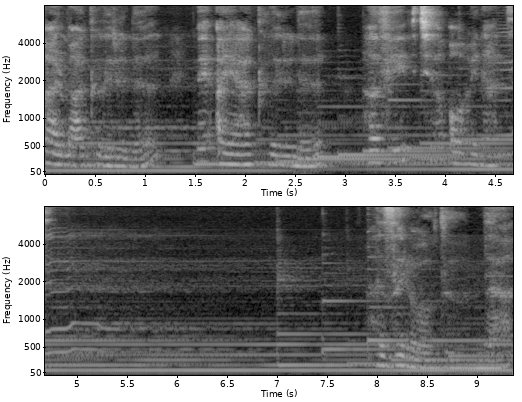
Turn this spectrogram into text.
Parmaklarını ve ayaklarını hafifçe oynat. Hazır olduğunda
